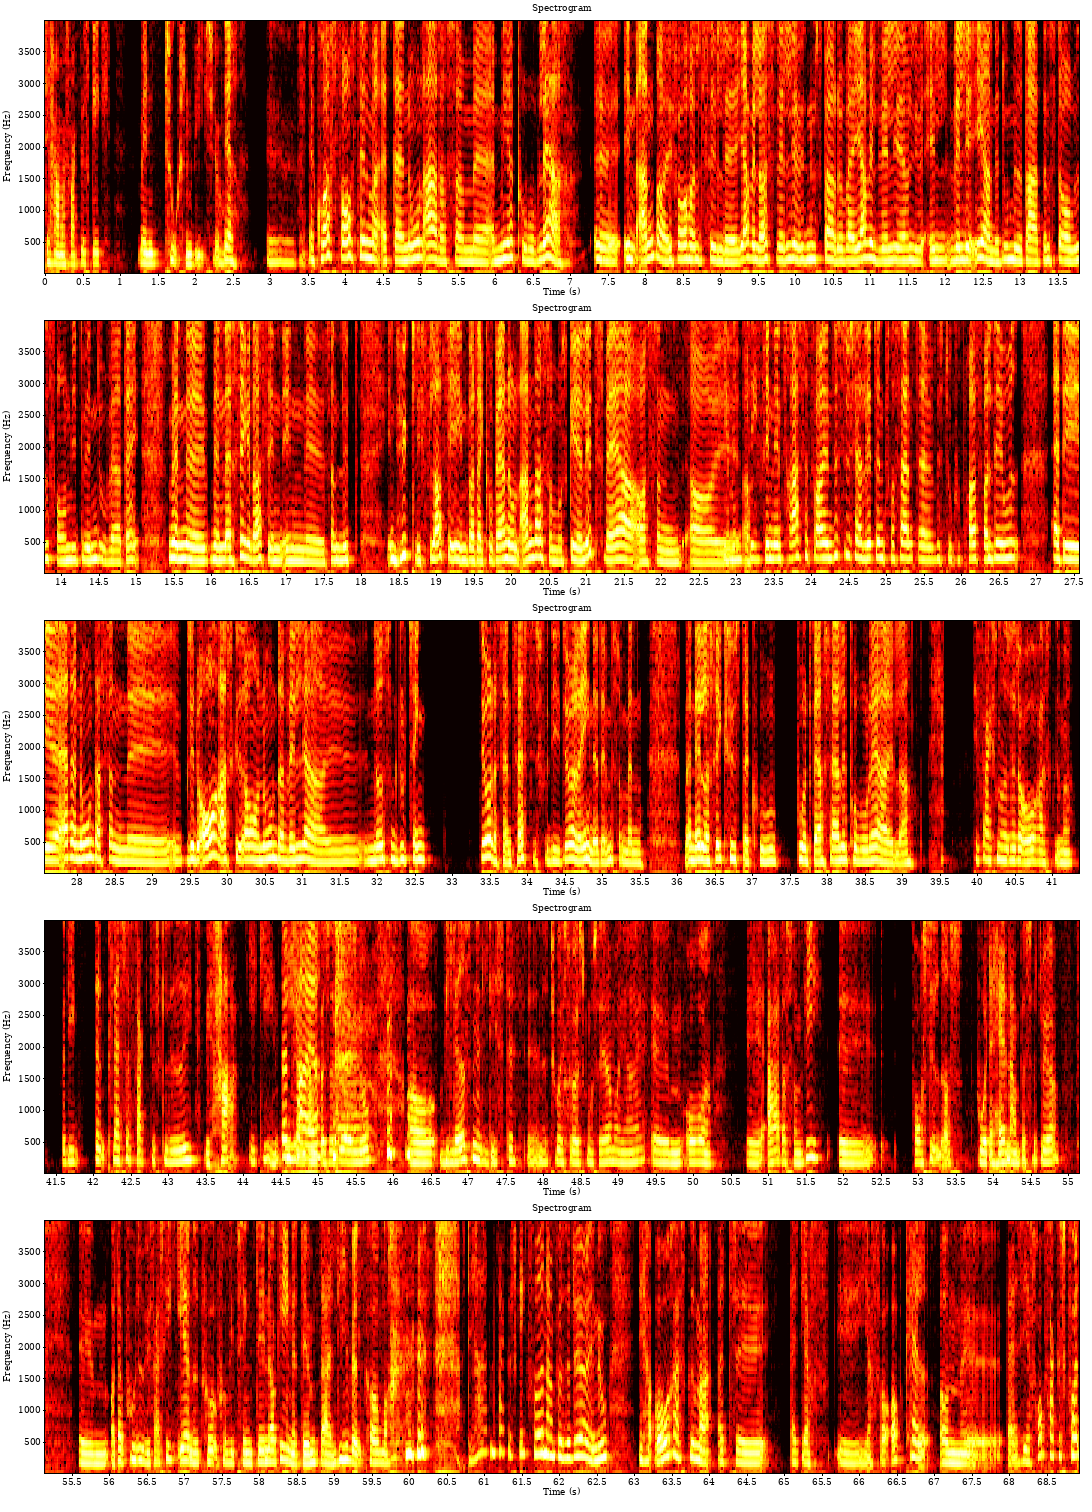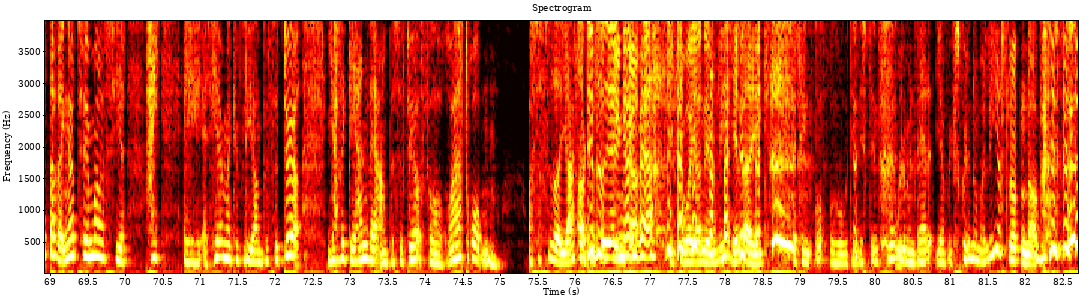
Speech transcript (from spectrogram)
det har man faktisk ikke. Men tusindvis jo. Ja. Øh, jeg kunne også forestille mig, at der er nogle arter, som er mere populære øh, end andre i forhold til, øh, jeg vil også vælge, nu spørger du, hvad jeg vil vælge, jeg vil vælge ærende umiddelbart, den står ude foran mit vindue hver dag, men, øh, men er sikkert også en, en øh, sådan lidt en hyggelig fluffy en, hvor der kunne være nogle andre, som måske er lidt sværere og sådan, og, øh, Jamen, at finde interesse for. Jamen, det synes jeg er lidt interessant, øh, hvis du kunne prøve at folde det ud. Er, det, er der nogen, der sådan, øh, bliver du overrasket over nogen, der vælger øh, noget, som du tænkte, det var da fantastisk, fordi det var da en af dem, som man, man ellers ikke synes, der kunne, burde være særlig populær. Eller... Det er faktisk noget af det, der overraskede mig. Fordi den plads er faktisk ledig. Vi har ikke en den ambassadør endnu. og vi lavede sådan en liste, uh, Naturhistorisk Museum og jeg, øh, over øh, arter, som vi øh, forestillede os burde have en ambassadør. Øhm, og der puttede vi faktisk ikke ærnet på, for vi tænkte, det er nok en af dem, der alligevel kommer. og det har den faktisk ikke fået en ambassadør endnu. Det har overrasket mig, at, øh, at jeg, øh, jeg får opkald om... Øh, altså, jeg får faktisk folk, der ringer til mig og siger, hej, øh, at her man kan blive ambassadør. Jeg vil gerne være ambassadør for Rørdrummen. Og så sidder jeg faktisk og, det ved og tænker, jeg det gjorde jeg nemlig heller ikke. Jeg tænkte, åh, oh, oh, det er vist en fugl, men hvad, jeg vil skynde mig lige at slå den op.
